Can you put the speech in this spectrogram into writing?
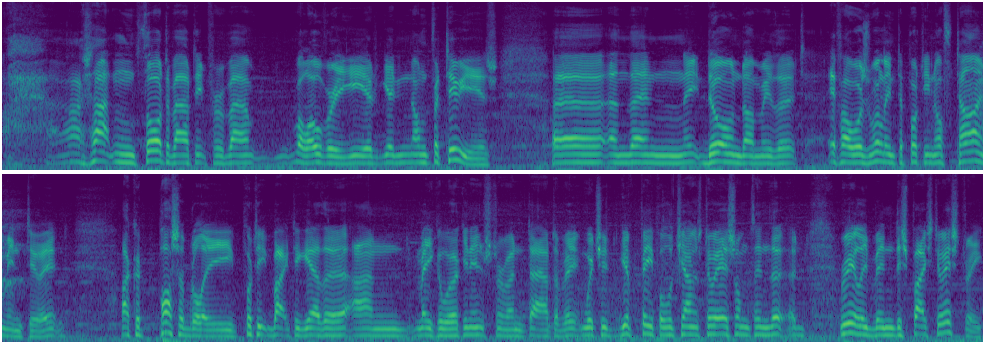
I sat and thought about it for about, well, over a year, getting on for two years. Uh, and then it dawned on me that if I was willing to put enough time into it, I could possibly put it back together and make a working instrument out of it, which would give people a chance to hear something that had really been dispatched to history.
